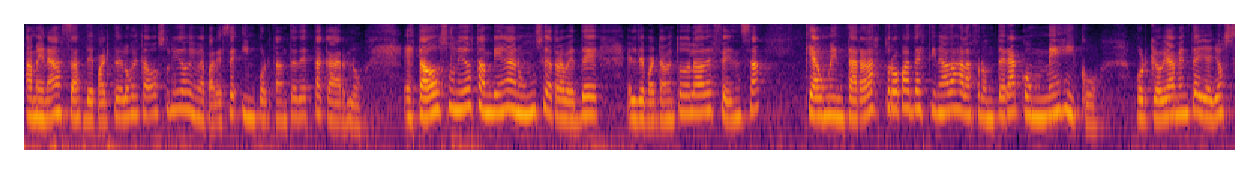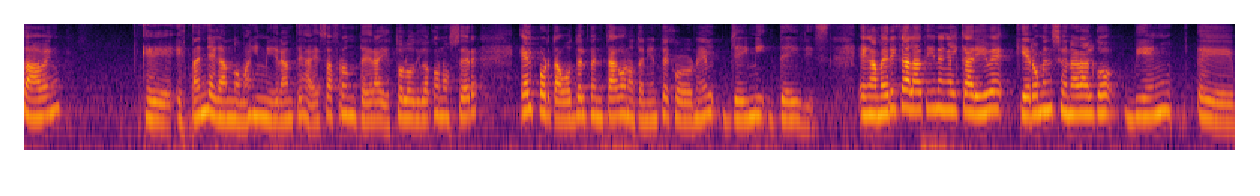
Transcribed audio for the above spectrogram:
amenazas de parte de los Estados Unidos y me parece importante destacarlo. Estados Unidos también anuncia a través del el Departamento de la Defensa que aumentará las tropas destinadas a la frontera con México, porque obviamente ya ellos saben que están llegando más inmigrantes a esa frontera, y esto lo dio a conocer el portavoz del Pentágono, teniente coronel Jamie Davis. En América Latina, en el Caribe, quiero mencionar algo bien eh,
